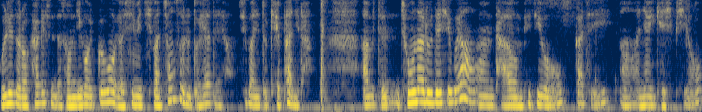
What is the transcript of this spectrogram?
올리도록 하겠습니다. 저는 이걸 끄고 열심히 집안 청소를 또 해야 돼요. 집안이 또 개판이라. 아무튼 좋은 하루 되시고요. 음, 다음 비디오까지 어, 안녕히 계십시오.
